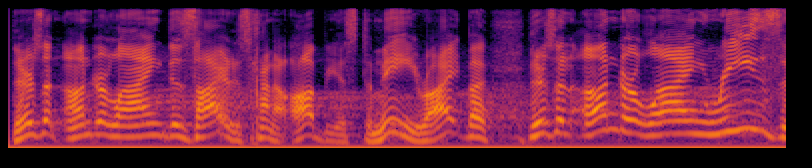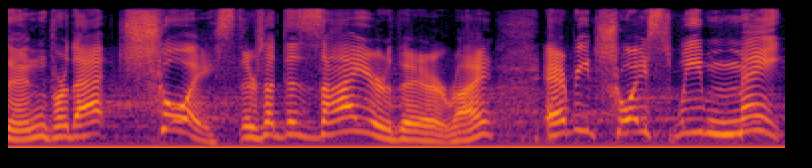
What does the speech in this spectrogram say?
There's an underlying desire. It's kind of obvious to me, right? But there's an underlying reason for that choice. There's a desire there, right? Every choice we make,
